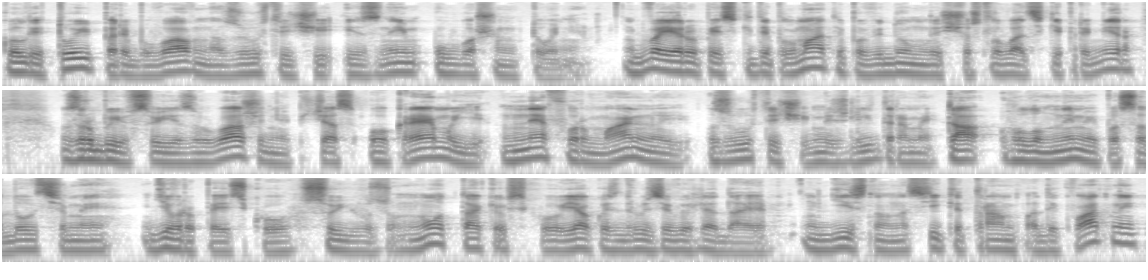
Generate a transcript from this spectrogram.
Коли той перебував на зустрічі із ним у Вашингтоні, два європейські дипломати повідомили, що словацький прем'єр зробив свої зауваження під час окремої неформальної зустрічі між лідерами та головними посадовцями Європейського союзу. Ну так якось- друзі виглядає. Дійсно, наскільки Трамп адекватний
